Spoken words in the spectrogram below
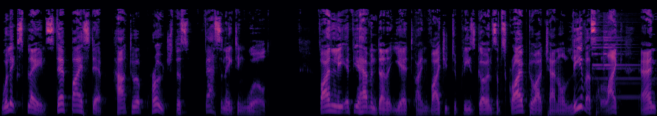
will explain step by step how to approach this fascinating world. Finally, if you haven't done it yet, I invite you to please go and subscribe to our channel, leave us a like, and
